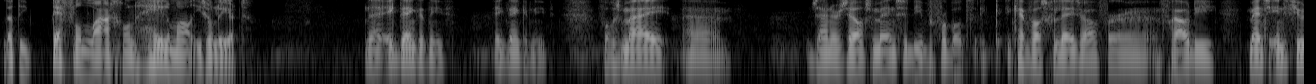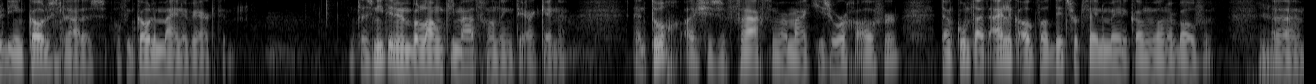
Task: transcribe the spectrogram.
dat die teflonlaag gewoon helemaal isoleert? Nee, ik denk het niet. Ik denk het niet. Volgens mij uh, zijn er zelfs mensen die bijvoorbeeld... Ik, ik heb wel eens gelezen over uh, een vrouw die mensen interviewde die in kolencentrales of in kolenmijnen werkten. Het is niet in hun belang om klimaatverandering te erkennen. En toch, als je ze vraagt van waar maak je je zorgen over, dan komt uiteindelijk ook wel dit soort fenomenen komen wel naar boven. Ja. Uh,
